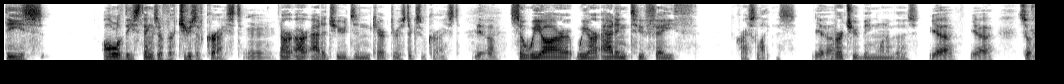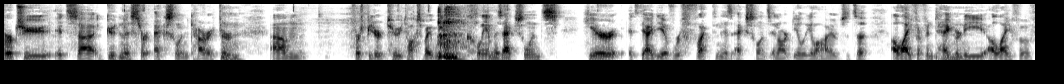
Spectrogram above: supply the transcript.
These all of these things are virtues of Christ, Mm, are, are attitudes and characteristics of Christ. yeah, So we are we are adding to faith Christ likeness, yeah. virtue being one of those. Yeah, yeah. So virtue, it's uh, goodness or excellent character. Mhm. Um, First Peter two talks about we claim his excellence. Here, it's the idea of reflecting his excellence in our daily lives. It's a, a life of integrity, a life of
